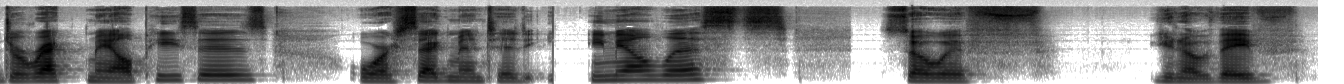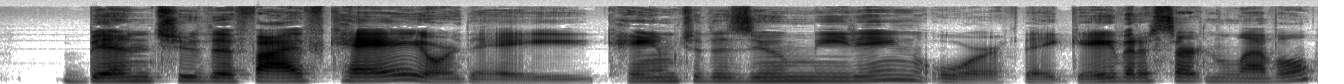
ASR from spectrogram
direct mail pieces or segmented email lists. So if you know they've been to the 5K or they came to the Zoom meeting or if they gave at a certain level,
